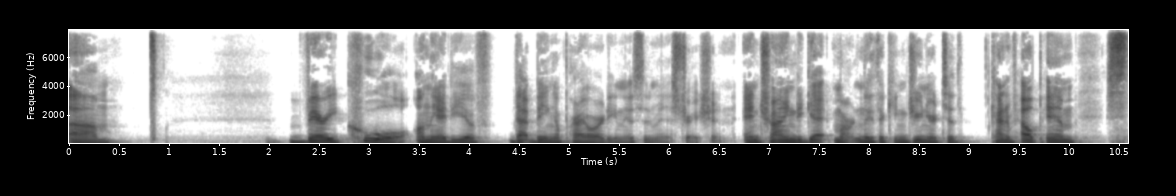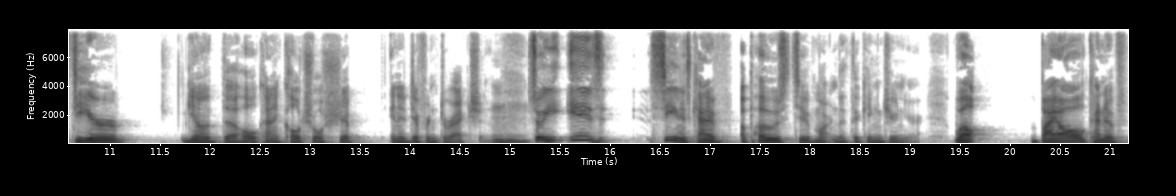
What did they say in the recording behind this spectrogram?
um, very cool on the idea of that being a priority in his administration and trying to get Martin Luther King Jr. to kind of help him steer, you know, the whole kind of cultural ship in a different direction. So he is seen as kind of opposed to Martin Luther King Jr. Well, by all kind of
